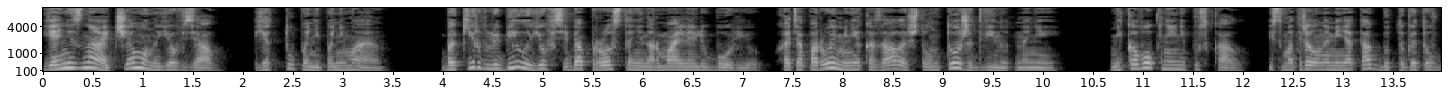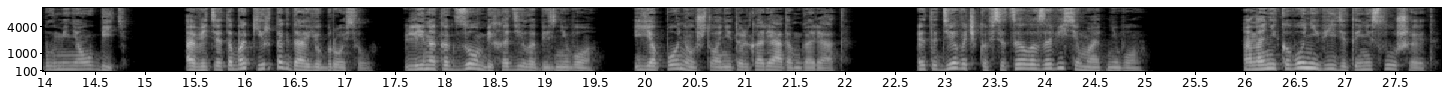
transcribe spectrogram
Я не знаю, чем он ее взял. Я тупо не понимаю. Бакир влюбил ее в себя просто ненормальной любовью, хотя порой мне казалось, что он тоже двинут на ней. Никого к ней не пускал и смотрел на меня так, будто готов был меня убить. А ведь это Бакир тогда ее бросил. Лина как зомби ходила без него. И я понял, что они только рядом горят. Эта девочка всецело зависима от него. Она никого не видит и не слушает.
